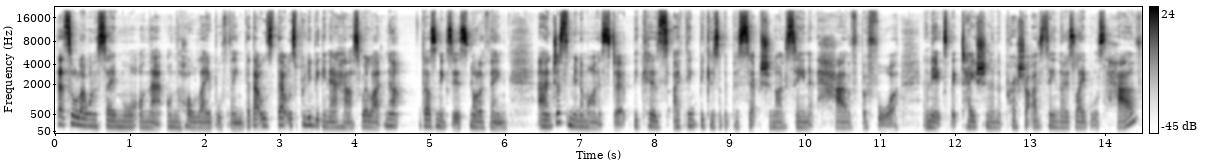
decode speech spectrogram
that's all I want to say more on that, on the whole label thing. But that was that was pretty big in our house. We're like, nah, doesn't exist, not a thing, and just minimized it because I think because of the perception I've seen it have before and the expectation and the pressure I've seen those labels have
